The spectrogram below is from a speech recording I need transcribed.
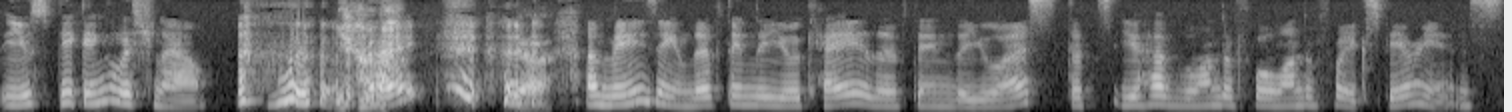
you speak english now right? Yeah. amazing. Lived in the uk lived in the us that's you have wonderful wonderful experience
